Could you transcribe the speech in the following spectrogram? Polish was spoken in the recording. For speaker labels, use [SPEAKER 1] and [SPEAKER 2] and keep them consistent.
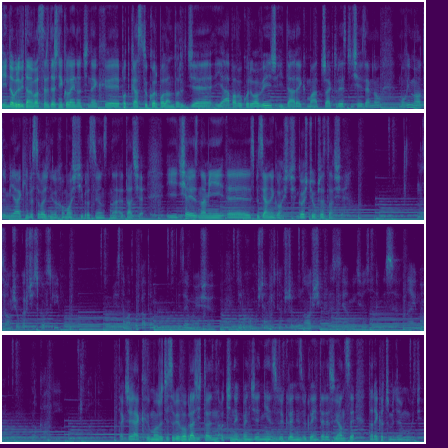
[SPEAKER 1] Dzień dobry, witamy Was serdecznie. Kolejny odcinek y, podcastu Korpolandor, gdzie ja, Paweł Kurłowicz i Darek Matcza, który jest dzisiaj ze mną, mówimy o tym, jak inwestować w nieruchomości pracując na etacie. I dzisiaj jest z nami e, specjalny gość. Gościu, przedstaw się.
[SPEAKER 2] Nazywam się Łukasz Ciskowski. Jestem adwokatem i zajmuję się nieruchomościami, w tym w szczególności kwestiami związanymi z.
[SPEAKER 1] Także jak możecie sobie wyobrazić, ten odcinek będzie niezwykle, niezwykle interesujący. Darek, o czym będziemy mówić?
